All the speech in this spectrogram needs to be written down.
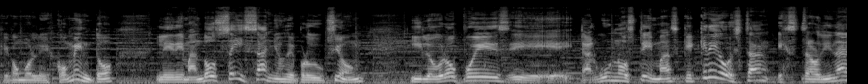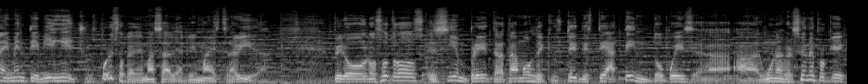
que como les comento, le demandó seis años de producción y logró pues eh, eh, algunos temas que creo están extraordinariamente bien hechos, por eso que además sale aquí Maestra Vida. Pero nosotros siempre tratamos de que usted esté atento pues a, a, algunas versiones porque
